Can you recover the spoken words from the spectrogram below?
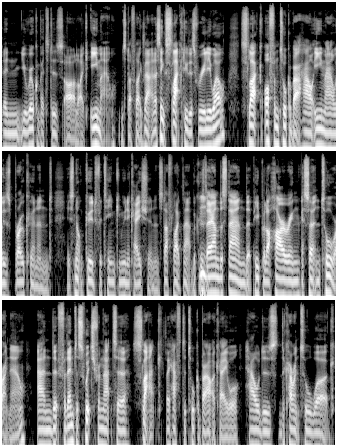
then your real competitors are like email and stuff like that. And I think Slack do this really well. Slack often talk about how email is broken and it's not good for team communication and stuff like that because hmm. they understand that people are hiring a certain tool right now. And that for them to switch from that to Slack, they have to talk about okay, well, how does the current tool work,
